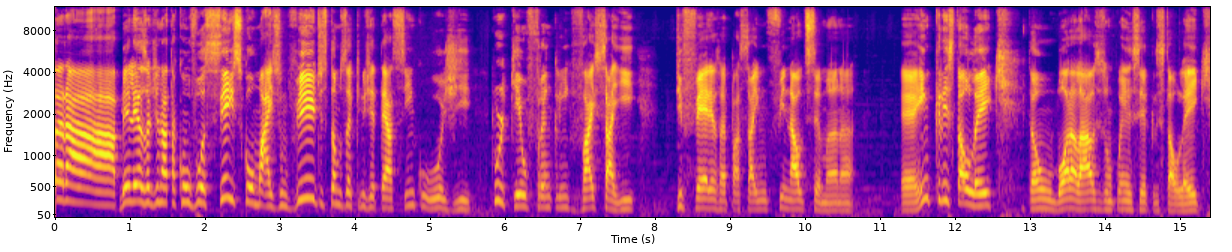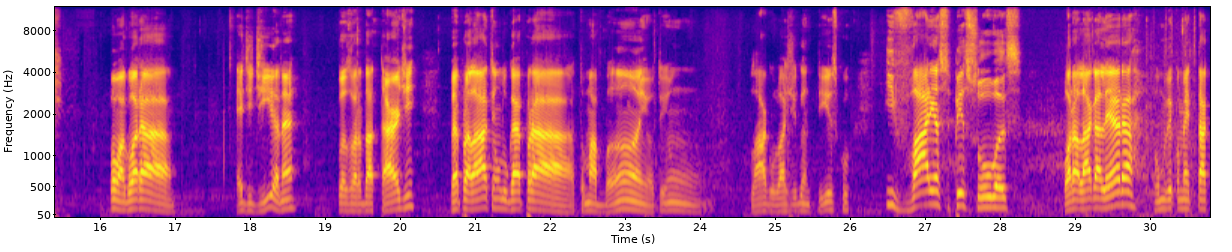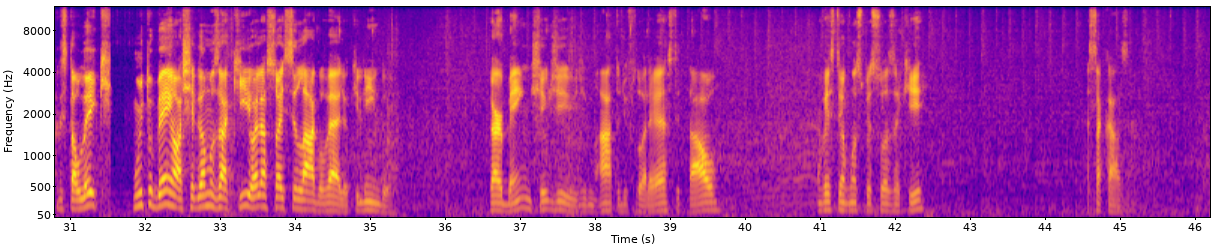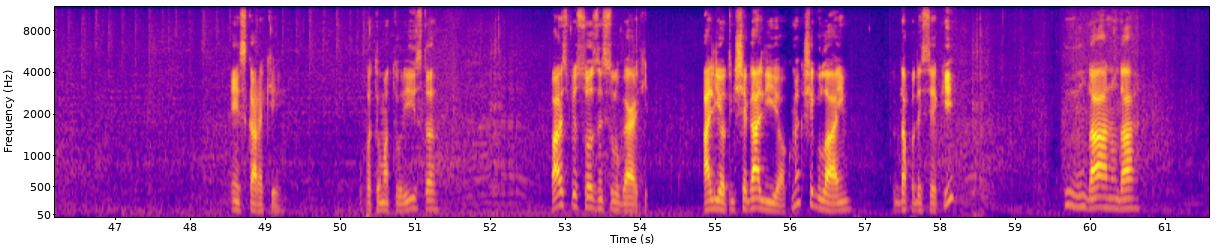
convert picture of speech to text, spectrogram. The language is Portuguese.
galera? Beleza, Dinata com vocês com mais um vídeo. Estamos aqui no GTA V hoje porque o Franklin vai sair de férias, vai passar em um final de semana é, em Crystal Lake. Então bora lá, vocês vão conhecer Crystal Lake. Bom, agora é de dia, né? Duas horas da tarde. Vai pra lá, tem um lugar pra tomar banho, tem um lago lá gigantesco. E várias pessoas Bora lá, galera. Vamos ver como é que tá a Crystal Lake. Muito bem, ó. Chegamos aqui. Olha só esse lago, velho. Que lindo. Lugar bem cheio de, de mato, de floresta e tal. Vamos ver se tem algumas pessoas aqui. Essa casa. Quem é esse cara aqui? Opa, tem uma turista. Várias pessoas nesse lugar aqui. Ali, ó. Tem que chegar ali, ó. Como é que eu chego lá, hein? Dá pra descer aqui? Hum, não dá, não dá.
